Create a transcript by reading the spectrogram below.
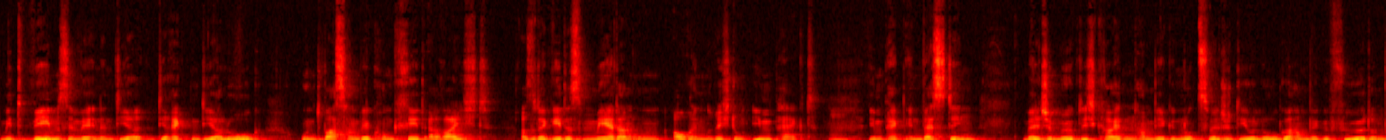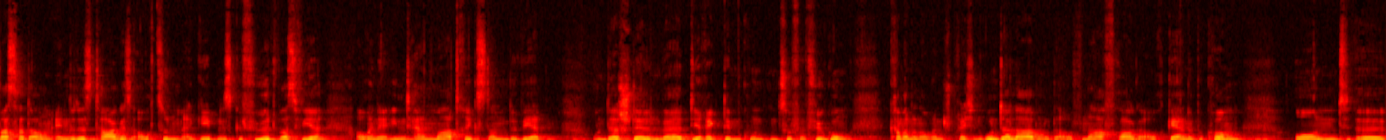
mit wem sind wir in den direkten Dialog und was haben wir konkret erreicht. Also da geht es mehr dann um auch in Richtung Impact, mhm. Impact Investing. welche Möglichkeiten haben wir genutzt, welche Dialoge haben wir geführt und was hat am Ende des Tages auch zu einem Ergebnis geführt, was wir auch in der internen Matrix dann bewerten. Und das stellen wir direkt dem Kunden zur Verfügung, kann man dann auch entsprechend runterladen oder auf Nachfrage auch gerne bekommen. Mhm. Und äh,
